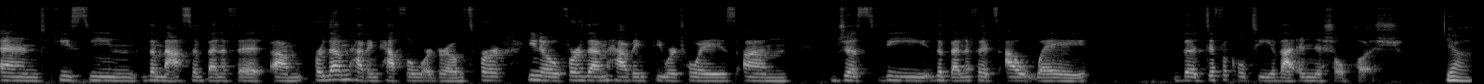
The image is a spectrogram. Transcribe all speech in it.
and he's seen the massive benefit um, for them having capsule wardrobes for you know for them having fewer toys um, just the the benefits outweigh the difficulty of that initial push. Yeah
